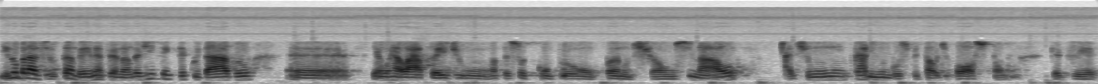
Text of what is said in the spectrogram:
E no Brasil também, né, Fernando? A gente tem que ter cuidado. É, tem um relato aí de uma pessoa que comprou um pano de chão no sinal, aí tinha um carimbo, Hospital de Boston. Quer dizer,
